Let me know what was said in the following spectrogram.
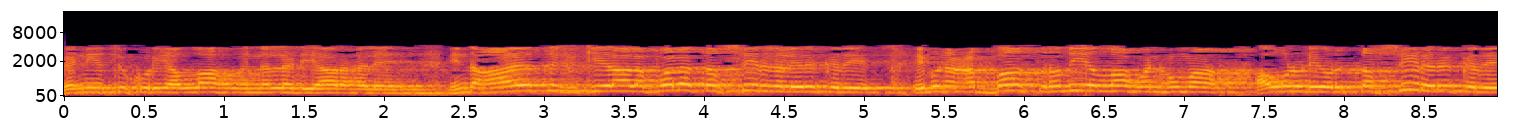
கண்ணியத்துக்குரிய அல்லாஹுவின் நல்லடியார்களே இந்த ஆயத்துக்கு கீழால பல தப்சீர்கள் இருக்குது. இப்னு அப்பாஸ் ரதி அல்லாஹ் வன்ஹுமா அவங்களுடைய ஒரு தப்சீர் இருக்குது.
